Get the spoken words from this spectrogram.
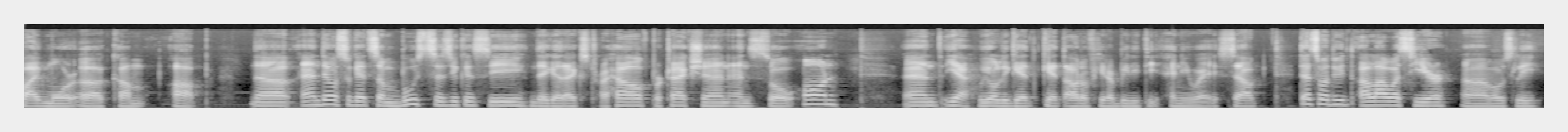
five more uh, come up. Uh, and they also get some boosts, as you can see. They get extra health, protection, and so on. And yeah, we only get get out of here ability anyway. So that's what would allow us here, uh, mostly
